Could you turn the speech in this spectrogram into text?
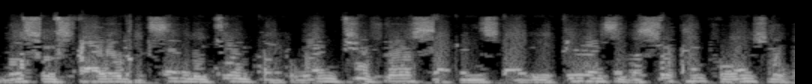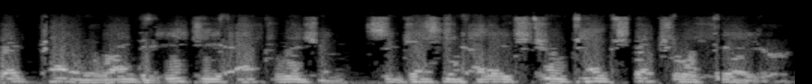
This was followed at 73.124 seconds by the appearance of a circumferential red pattern around the ET aft region, suggesting LH2 tank structural failure.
